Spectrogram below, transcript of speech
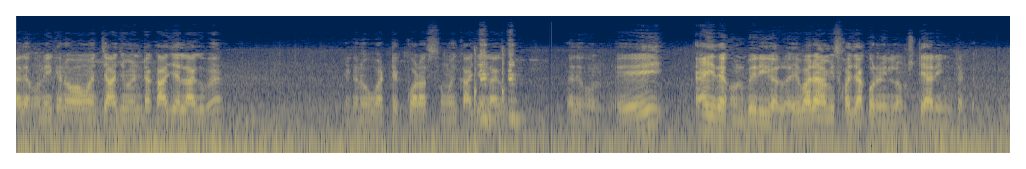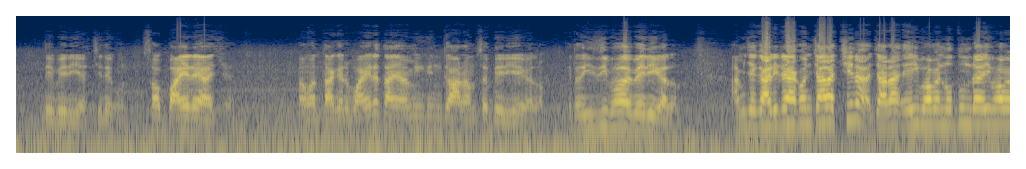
এই দেখুন, এখানেও আমার জাজমেন্টটা কাজে লাগবে। এখানে ওভারটেক করার সময় কাজে লাগবে। দেখুন, এই এই দেখুন, বেরিয়ে গেল। এবারে আমি সজা করে নিলাম স্টিয়ারিংটাকে দিয়ে বেরিয়ে যাচ্ছি, দেখুন, সব বাইরে আছে। আমার দাগের বাইরে, তাই আমি কিন্তু আরামসে বেরিয়ে গেলাম। এটা ইজিভাবে বেরিয়ে গেলাম। আমি যে গাড়িটা এখন চালাচ্ছি না, যারা এইভাবে, নতুনরা এইভাবে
